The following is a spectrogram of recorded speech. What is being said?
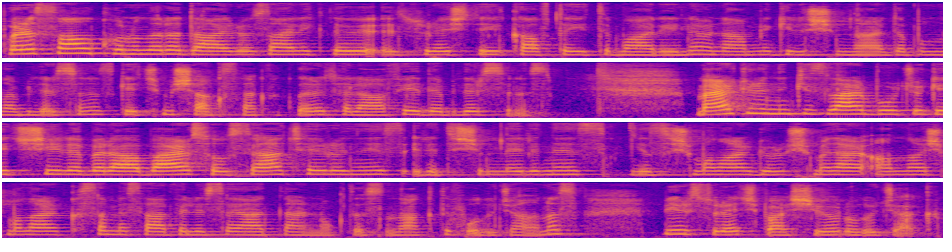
Parasal konulara dair özellikle e, süreçte ilk hafta itibariyle önemli girişimlerde bulunabilirsiniz. Geçmiş aksaklıkları telafi edebilirsiniz. Merkür'ün ikizler burcu geçişiyle beraber sosyal çevreniz, iletişimleriniz, yazışmalar, görüşmeler, anlaşmalar, kısa mesafeli seyahatler noktasında aktif olacağınız bir süreç başlıyor olacak.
